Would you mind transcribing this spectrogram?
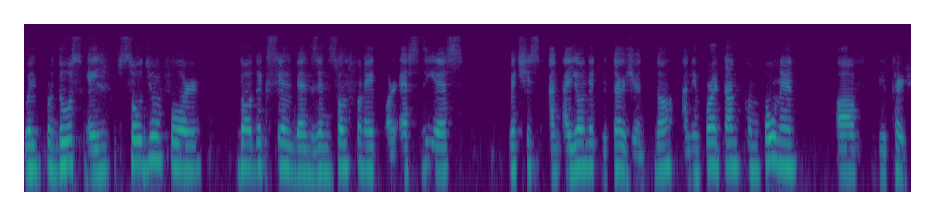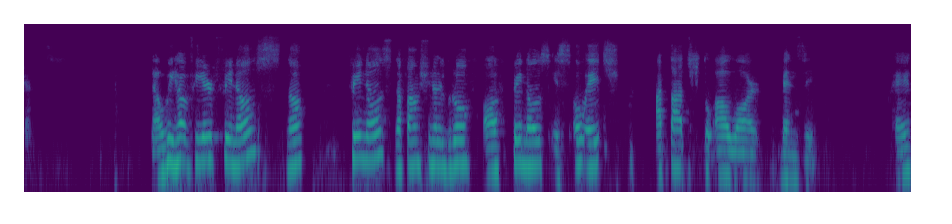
will produce a sodium 4 dodecyl benzene sulfonate or SDS, which is an ionic detergent, no, an important component of detergents. Now we have here phenols, no, phenols. The functional group of phenols is OH attached to our benzene. Okay,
